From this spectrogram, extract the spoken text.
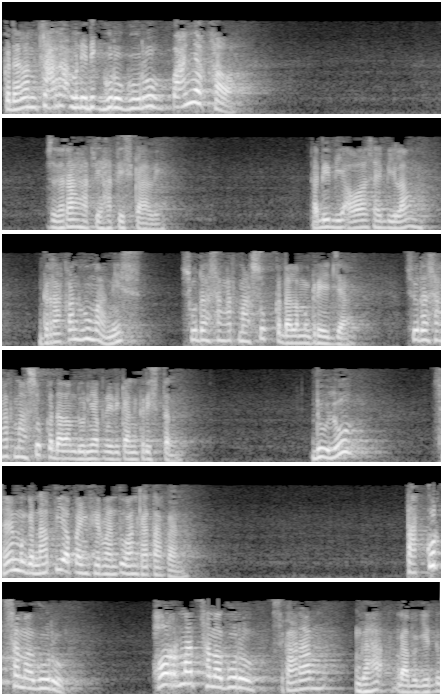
ke dalam cara mendidik guru-guru, banyak hal. Saudara hati-hati sekali. Tadi di awal saya bilang, gerakan humanis sudah sangat masuk ke dalam gereja. Sudah sangat masuk ke dalam dunia pendidikan Kristen. Dulu, saya menggenapi apa yang firman Tuhan katakan. Takut sama guru. Hormat sama guru. Sekarang, enggak, enggak begitu.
